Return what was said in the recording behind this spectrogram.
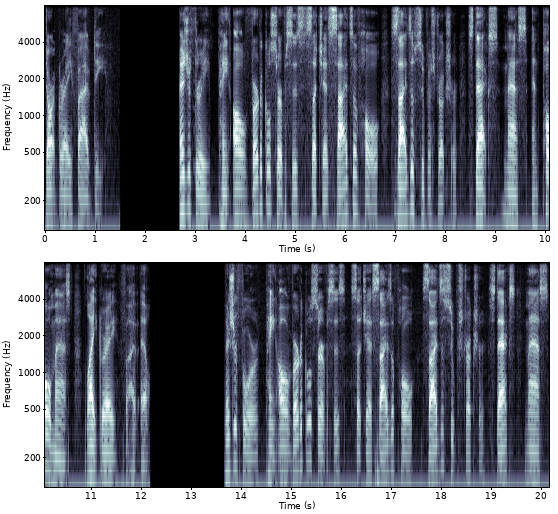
dark gray 5D. Measure 3. Paint all vertical surfaces such as sides of hull, sides of superstructure, stacks, masts, and pole mast light gray 5L. Measure 4. Paint all vertical surfaces such as sides of hull, sides of superstructure, stacks, masts,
